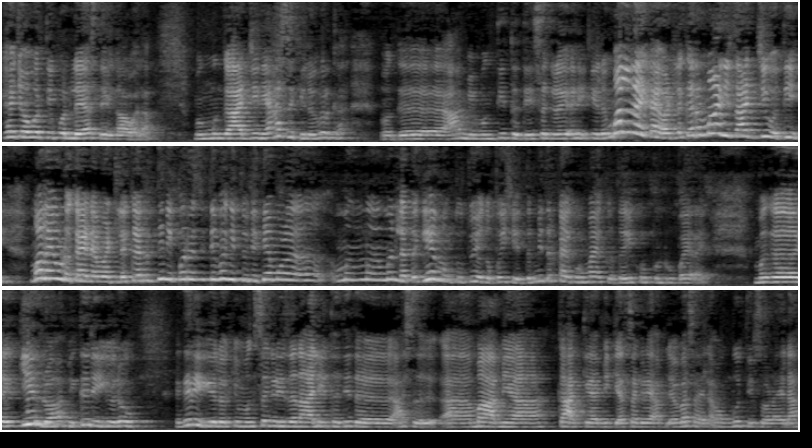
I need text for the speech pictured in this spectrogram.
ह्याच्यावरती पण लय असते गावाला. मग मग आजीने असं केलं बरं का. मग आम्ही मग तिथं ते सगळं हे केलं. मला नाही काय वाटलं कारण माझीच आजी होती. मला एवढं काय नाही वाटलं कारण तिने परिस्थिती बघितली होती. त्यामुळं मग मग म्हणलं तर घे मग तू तुझ्या पैसे तर मी तर काय करू मायकत एक रुपये रुपये आहे मग गेलो आम्ही घरी गेलो. घरी गेलो की मग सगळी जण आली तर तिथं असं माम्या काक्या बिक्या सगळ्या आपल्या बसायला मग बुती सोडायला.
